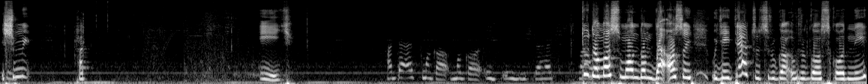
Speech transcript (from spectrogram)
És mi... Hát... Így. Hát de ezt maga, maga így, így is lehet. Tudom, azt mondom, de az, hogy ugye itt el tudsz ruga, rugaszkodni,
